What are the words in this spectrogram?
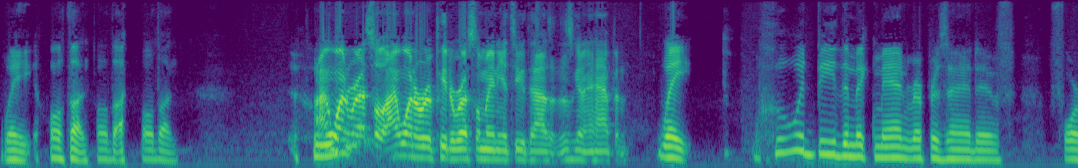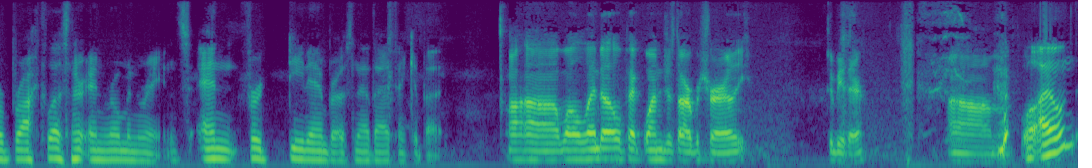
Wait, hold on, hold on, hold on. Who, I want wrestle. I want to repeat a WrestleMania 2000. This is going to happen. Wait, who would be the McMahon representative for Brock Lesnar and Roman Reigns, and for Dean Ambrose? Now that I think about it, Uh, well, Linda will pick one just arbitrarily to be there. Um, well, I don't.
